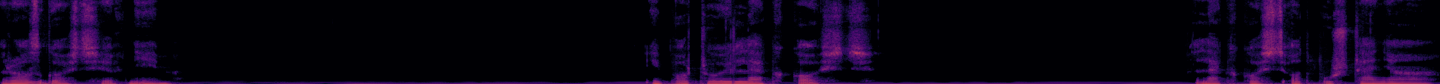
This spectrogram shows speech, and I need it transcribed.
Rozgość się w nim i poczuj lekkość. Lekkość odpuszczenia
